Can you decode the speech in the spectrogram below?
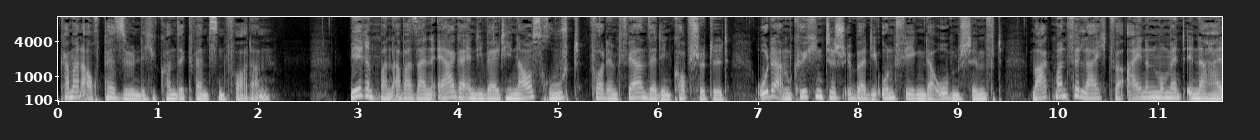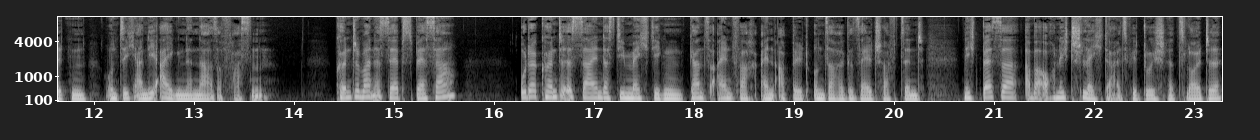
kann man auch persönliche Konsequenzen fordern. Während man aber seinen Ärger in die Welt hinausruft, vor dem Fernseher den Kopf schüttelt oder am Küchentisch über die Unfähigen da oben schimpft, mag man vielleicht für einen Moment innehalten und sich an die eigene Nase fassen. Könnte man es selbst besser? Oder könnte es sein, dass die Mächtigen ganz einfach ein Abbild unserer Gesellschaft sind? Nicht besser, aber auch nicht schlechter als wir Durchschnittsleute,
